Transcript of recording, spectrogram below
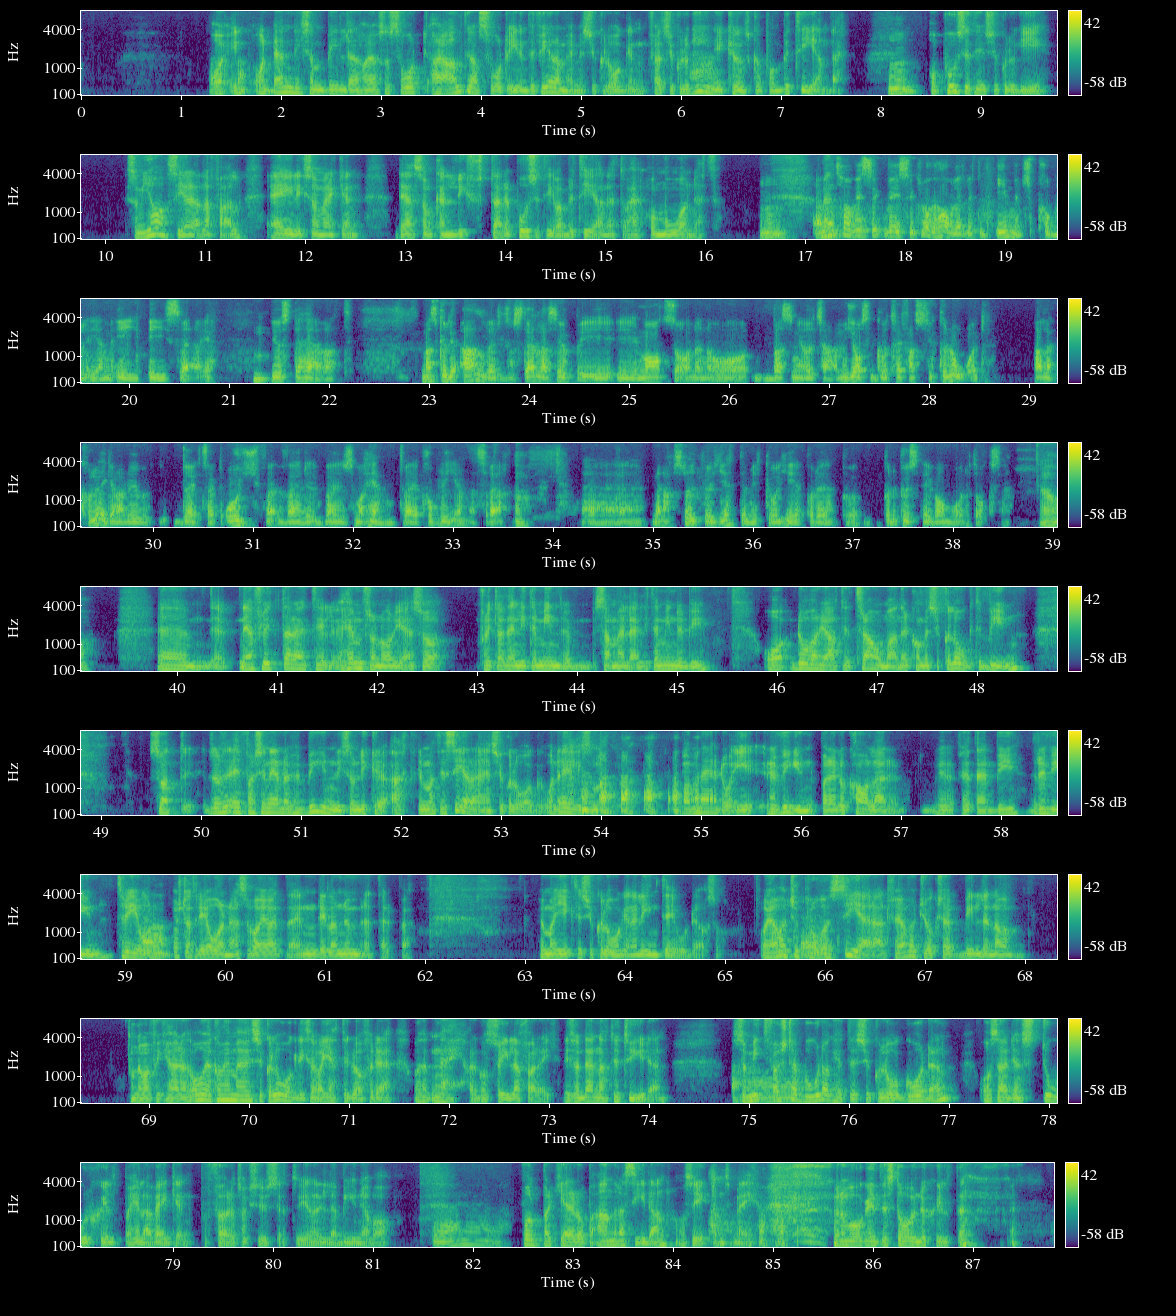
Och, och den liksom bilden har jag, så svårt, har jag alltid haft svårt att identifiera mig med psykologen. För att psykologin är kunskap om beteende. Mm. Och positiv psykologi, som jag ser i alla fall, är ju liksom verkligen det som kan lyfta det positiva beteendet och, och måendet. Mm. Ja, men jag tror vi, vi psykologer har väl ett litet imageproblem i, i Sverige. Mm. Just det här att man skulle aldrig liksom ställa sig upp i, i matsalen och basunera ut så här, men jag ska gå och träffa en psykolog. Alla kollegorna hade ju direkt sagt oj, vad, vad, är det, vad är det som har hänt? Vad är problemet? Så där. Mm. Eh, men absolut, vi har jättemycket att ge på det, på, på det positiva området också. Ja. Eh, när jag flyttade till, hem från Norge så flyttade till en lite mindre samhälle, en lite mindre by. Och då var det alltid ett trauma när det kom en psykolog till byn. Så att det är fascinerande hur byn liksom lyckas akklimatisera en psykolog. Och det är liksom att vara med då i revyn på den lokala heter byrevyn. Tre år, ja. Första tre åren så var jag en del av numret där uppe. Hur man gick till psykologen eller inte gjorde och så. Och jag var så provocerad, för jag var ju också bilden av när man fick höra att jag kom hem med psykolog, liksom, jag var jätteglad för det. Och så, nej, har det gått så illa för dig? Liksom den attityden. Så mitt första bolag hette Psykologgården och så hade jag en stor skylt på hela väggen på företagshuset i den lilla byn jag var. Ja. Folk parkerade då på andra sidan och så gick de till mig. Men de vågade inte stå under skylten.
